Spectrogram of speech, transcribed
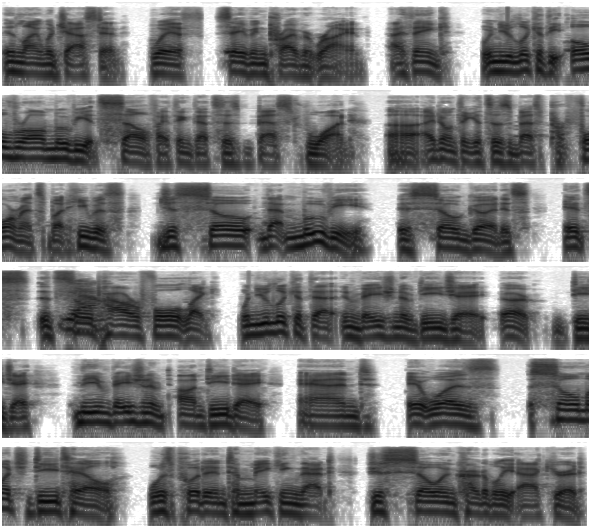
in line with Justin with Saving Private Ryan. I think when you look at the overall movie itself, I think that's his best one. Uh, I don't think it's his best performance, but he was just so that movie is so good. It's it's it's yeah. so powerful. Like when you look at that invasion of DJ or uh, DJ, the invasion of on D Day, and it was so much detail was put into making that just so incredibly accurate.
